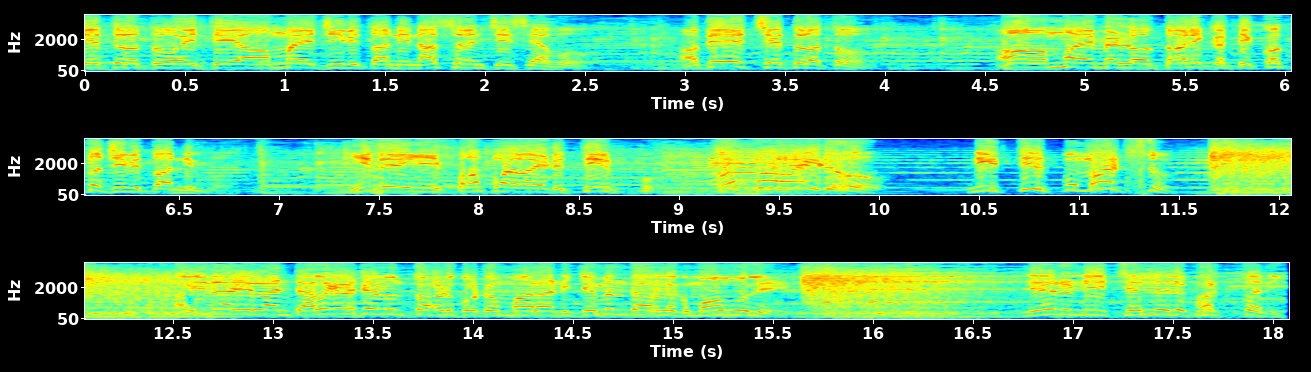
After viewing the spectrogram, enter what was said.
చేతులతో అయితే ఆ అమ్మాయి జీవితాన్ని నాశనం చేశావో. అదే చేతులతో ఆ అమ్మాయి మెళ్ళో తాళి కట్టి కొత్త జీవితాన్ని ఇదే ఈ పాపారాయుడు తీర్పు. అప్పరాయుడు నీ తీర్పు మార్చు! అయినా ఇలాంటి అలగాజనంతో ఆడుకోవటం మాలాంటి జమీందారులకు మామూలే. నేను నీ చెల్లెలి భర్తని.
